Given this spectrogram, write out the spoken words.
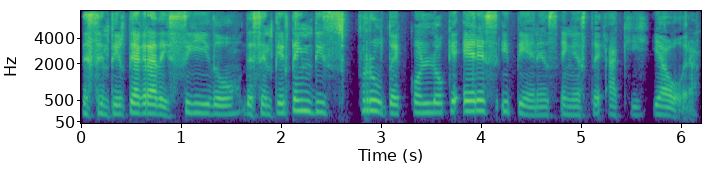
de sentirte agradecido, de sentirte en disfrute con lo que eres y tienes en este aquí y ahora.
